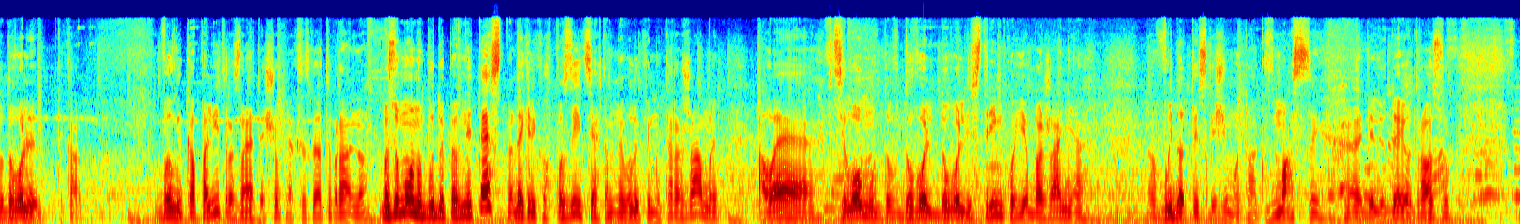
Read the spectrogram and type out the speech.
Тобто доволі така велика палітра, знаєте, щоб як це сказати правильно. Безумовно, буде певний тест на декількох позиціях, там невеликими тиражами, але в цілому дов- доволі, доволі стрімко є бажання видати, скажімо так, в маси е, для людей одразу е,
